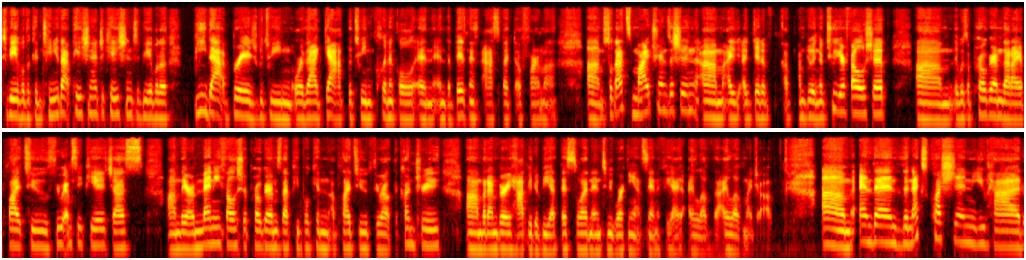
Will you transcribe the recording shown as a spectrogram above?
to be able to continue that patient education, to be able to be that bridge between or that gap between clinical and, and the business aspect of pharma. Um, so that's my transition. Um, I, I, did a, I'm doing a two year fellowship. Um, it was a program that I applied to through MCPHS. Um, there are many fellowship programs that people can apply to throughout the country, um, but I'm very happy to be at this one and to be working at Sanofi. I, I love that. I love my job. Um, and then the next question you had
